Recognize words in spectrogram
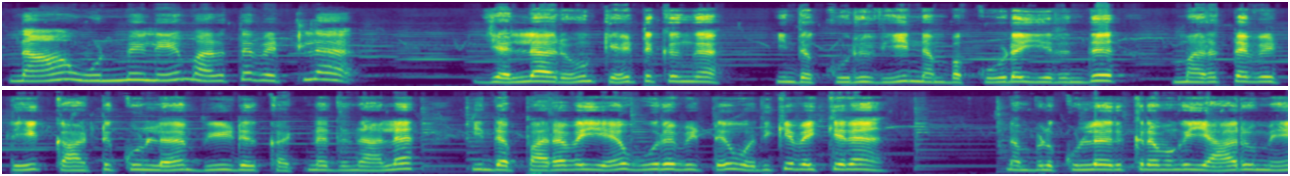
நான் உண்மையிலேயே மரத்தை வெட்டல. எல்லாரும் கேட்டுக்குங்க. இந்த குருவி நம்ம கூட இருந்து மரத்தை வெட்டி காட்டுக்குள்ள வீடு கட்டினதுனால இந்த பறவைய ஊற விட்டு ஒதுக்கி வைக்கிறேன். நம்மளுக்குள்ள இருக்கிறவங்க யாருமே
